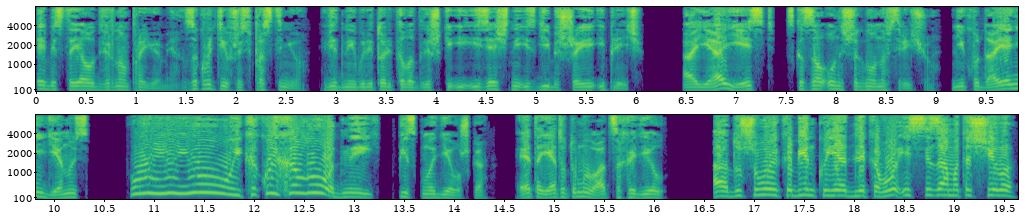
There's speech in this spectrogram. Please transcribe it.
Эбби стояла в дверном проеме, закрутившись в простыню. Видны были только лодыжки и изящные изгибы шеи и плеч. «А я есть!» — сказал он и шагнул навстречу. «Никуда я не денусь!» «Ой-ой-ой, какой холодный!» — пискнула девушка. «Это я тут умываться ходил». «А душевую кабинку я для кого из сезама тащила?»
